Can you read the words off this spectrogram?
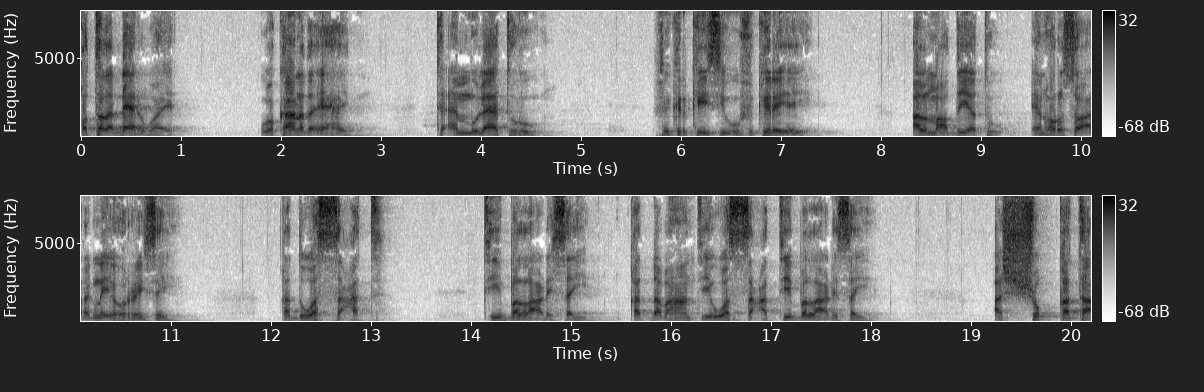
qotada dheer waaye wa kaanad ay ahayd ta'amulaatuhu fikirkiisii uu fikirayay almaadiyatu een horu soo aragnay ee horreysay. Qad wasacat tii ballaadhisay. Qad dhab ahaantii wasacat tii ballaadhisay. Ashuqata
